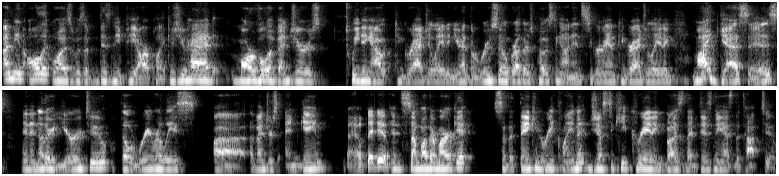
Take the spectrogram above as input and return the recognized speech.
I mean, all it was was a Disney PR play because you had Marvel Avengers tweeting out congratulating. You had the Russo brothers posting on Instagram congratulating. My guess is in another year or two, they'll re release uh, Avengers Endgame I hope they do. in some other market so that they can reclaim it just to keep creating buzz that Disney has the top two.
